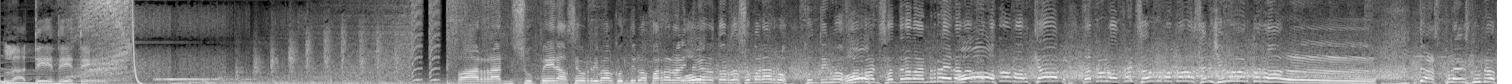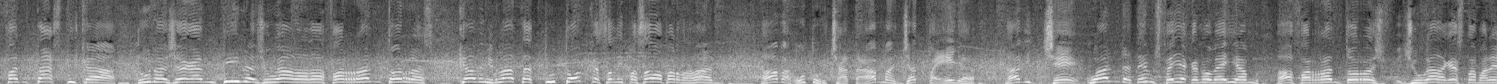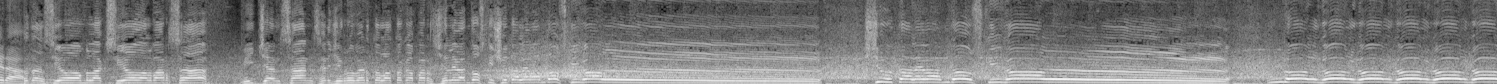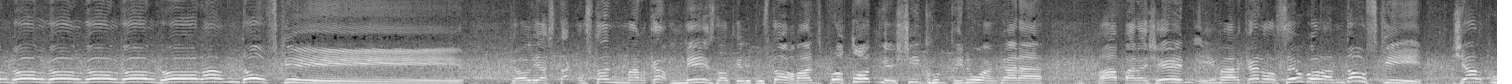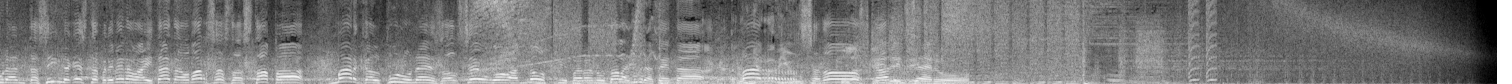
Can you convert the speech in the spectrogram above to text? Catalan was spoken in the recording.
La TDT. Ferran supera el seu rival, continua Ferran a l'interior, Oh. oh. torna a superar-lo, continua Oh. Ferran, centrada enrere, Oh. oh. la al camp, la treu la defensa, Després d'una fantàstica, d'una gegantina jugada de Ferran Torres, que ha driblat a tothom que se li passava per davant. Ha begut horxata, ha menjat paella, ha dit xe. Quant de temps feia que no vèiem a Ferran Torres jugar d'aquesta manera? Atenció amb l'acció del Barça, mitjançant Sergi Roberto, la toca per Lewandowski, xuta Lewandowski, gol! Xuta Lewandowski! Gol, Lewandowski! que li està costant marcar més del que li costava abans, però tot i així continua encara apareixent i marcant el seu gol Andowski. Ja al 45 d'aquesta primera meitat el Barça es destapa, marca el polonès el seu gol Andowski per anotar la llibreteta. Barça 2, la Cádiz TDT. 0.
